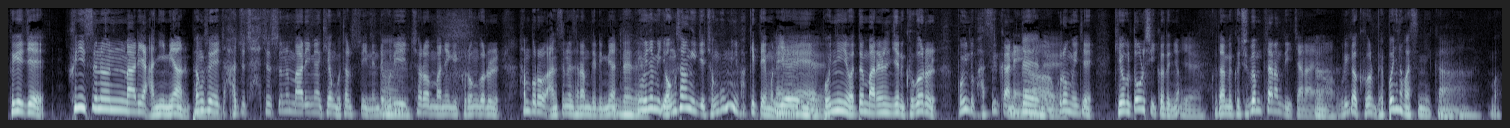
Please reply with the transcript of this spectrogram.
그게 이제 흔히 쓰는 말이 아니면 평소에 아주 자주 쓰는 말이면 기억 못할 수 있는데 음. 우리처럼 만약에 그런 거를 함부로 안 쓰는 사람들이면 네네. 왜냐면 영상이 이제 전 국민이 봤기 때문에 예, 예. 본인이 어떤 말을 했는지는 그거를 본인도 봤을 거 아니에요. 네네. 그러면 이제 기억을 떠올 수 있거든요. 예. 그다음에 그 주변 사람도 있잖아요. 음. 우리가 그걸 몇 번이나 봤습니까? 뭐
